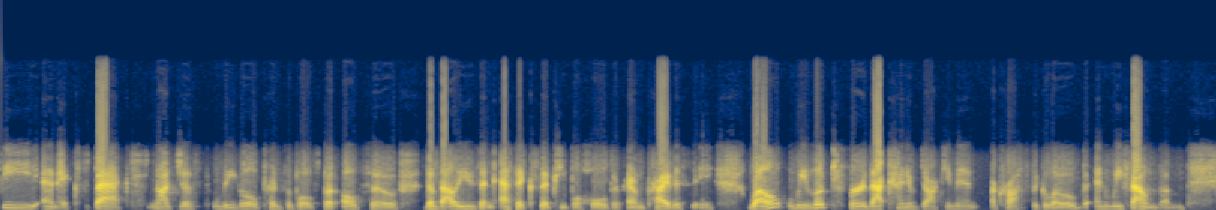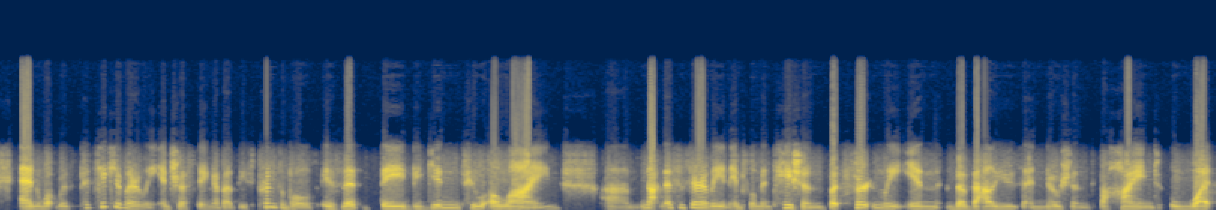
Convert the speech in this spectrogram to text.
see and expect, not just legal principles, but also the values and ethics that people hold around privacy. Well, we looked for that kind of document document across the globe, and we found them. And what was particularly interesting about these principles is that they begin to align, um, not necessarily in implementation, but certainly in the values and notions behind what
